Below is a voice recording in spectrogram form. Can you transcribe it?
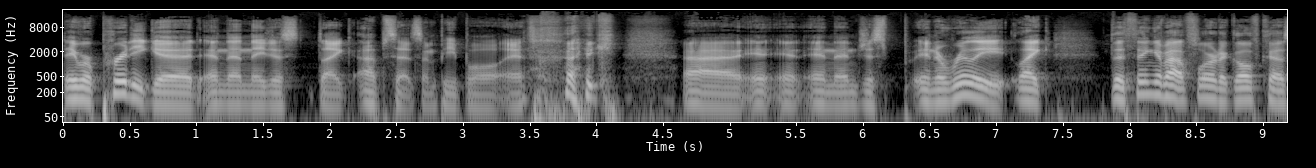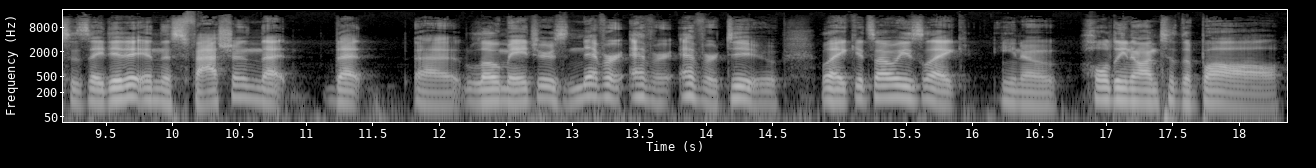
they were pretty good, and then they just like upset some people, and like uh, and, and then just in a really like the thing about Florida Gulf Coast is they did it in this fashion that that uh, low majors never ever ever do. Like it's always like you know holding on to the ball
